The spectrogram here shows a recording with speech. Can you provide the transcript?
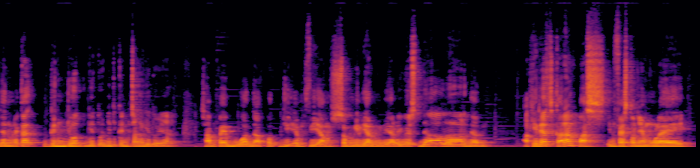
Dan mereka genjot gitu, jadi kenceng gitu ya. Sampai buat dapat GMV yang semiliar-miliar US dollar dan akhirnya sekarang pas investornya mulai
